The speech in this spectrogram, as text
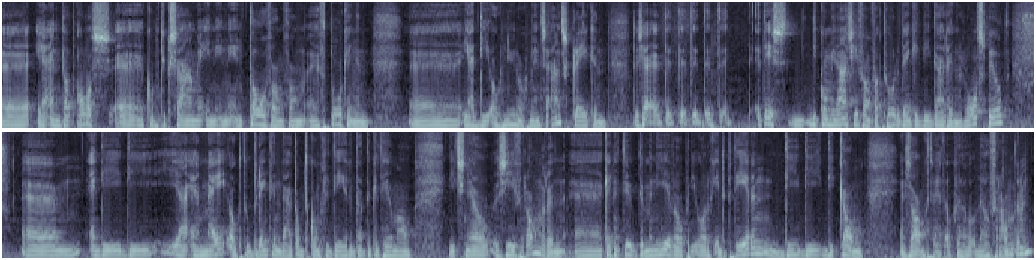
Uh, ja, en dat alles uh, komt natuurlijk samen in, in, in tal van, van uh, vertolkingen ja, die ook nu nog mensen aanspreken. Dus ja, het, het, het, het is die combinatie van factoren, denk ik, die daarin een rol speelt. Um, en die, die ja, er mij ook toe brengt inderdaad om te concluderen dat ik het helemaal niet snel zie veranderen. kijk, natuurlijk de manier waarop we die oorlog interpreteren, die, die, die kan en zal ongetwijfeld ook wel, wel veranderen.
